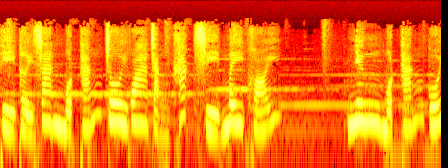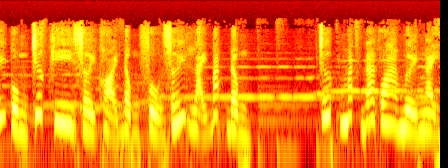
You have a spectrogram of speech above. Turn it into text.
thì thời gian một tháng trôi qua chẳng khác gì mây khói nhưng một tháng cuối cùng trước khi rời khỏi đồng phủ giới lại bắt đồng. Trước mắt đã qua 10 ngày.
